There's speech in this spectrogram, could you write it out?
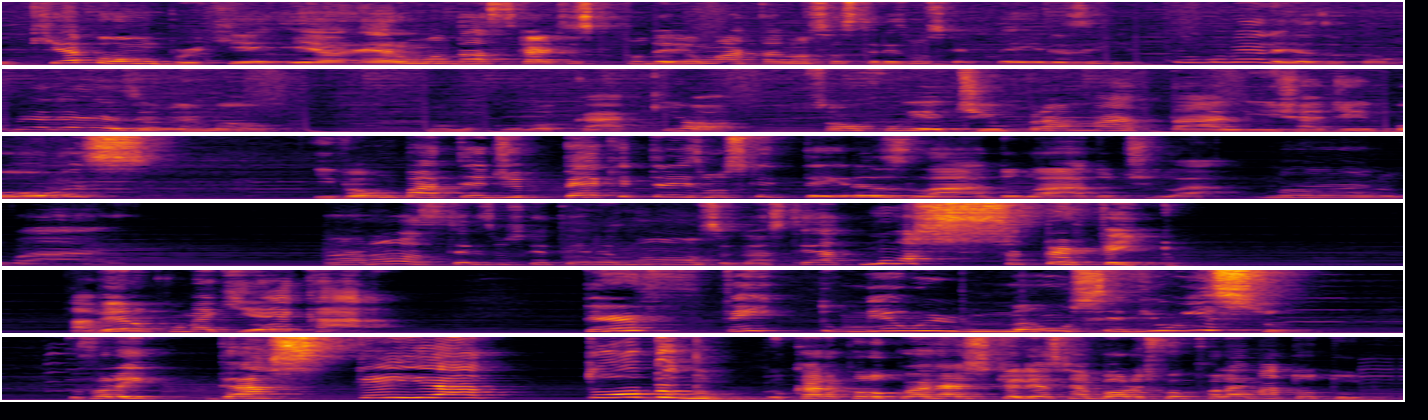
o que é bom, porque era uma das cartas que poderiam matar nossas três mosqueteiras. E então, beleza, então beleza, meu irmão. Vamos colocar aqui, ó, só um foguetinho pra matar ali já de boas. E vamos bater de que três mosqueteiras lá do lado de lá. Mano, vai. Ah, nossa, três mosqueteiras. Nossa, gastei a... Nossa, perfeito. Tá vendo como é que é, cara? Perfeito, meu irmão. Você viu isso? Eu falei, gastei a todo. O cara colocou exército esqueleto, minha bola de fogo foi lá e matou tudo.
